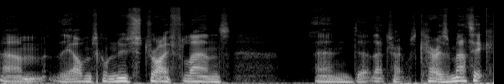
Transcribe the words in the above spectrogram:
Um, the album's called New Strife Lands, and uh, that track was Charismatic.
